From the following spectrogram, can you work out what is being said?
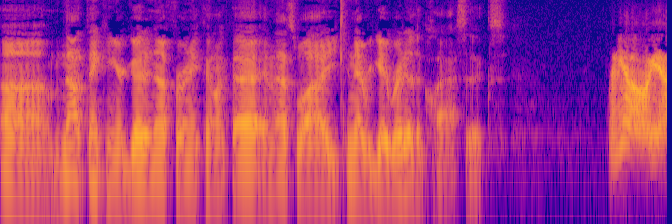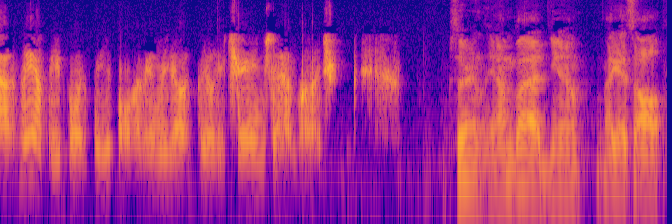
um, not thinking you're good enough or anything like that, and that's why you can never get rid of the classics. Yeah, yeah, yeah. People are people. I mean, we don't really change that much. Certainly, I'm glad. You know, I guess all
